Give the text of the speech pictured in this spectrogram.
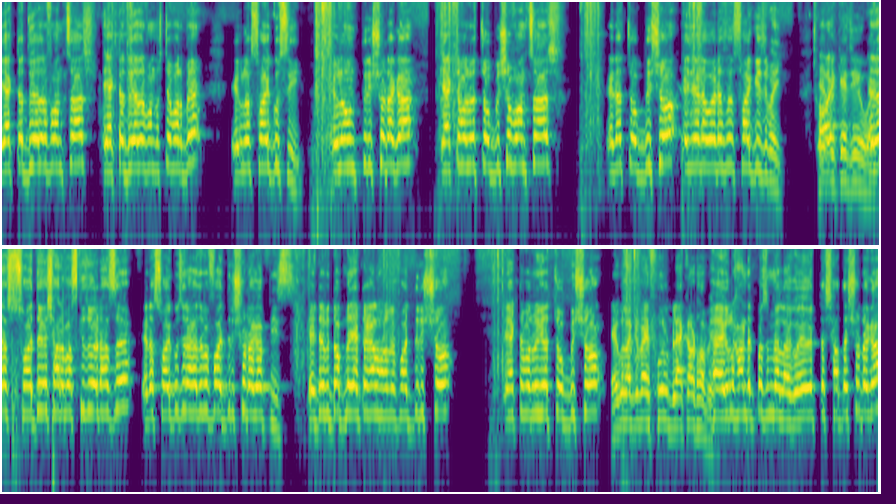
এই একটা দুই হাজার পঞ্চাশ এই একটা দুই হাজার পঞ্চাশ টাকা পড়বে এগুলো ছয় কুচি। এগুলো উনত্রিশশো টাকা। একটা পড়বে চব্বিশশো পঞ্চাশ এটা চব্বিশশো এই যে এটা ওয়েট আছে ছয় কেজি ভাই। ছয় কেজি। এটা ছয় থেকে সাড়ে পাঁচ কেজি ওয়েট আছে এটা ছয় কুচি রাখা যাবে পঁয়ত্রিশশো টাকা পিস এটার ভিতরে আপনার একটা কালার হবে পঁয়ত্রিশশো একটা পারবে চব্বিশশো। এগুলা কি ভাই ফুল ব্ল্যাক আউট হবে? হ্যাঁ এগুলো হান্ড্রেড পার্সেন্ট বেলা লাগবে। এটা সাতাশশো টাকা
